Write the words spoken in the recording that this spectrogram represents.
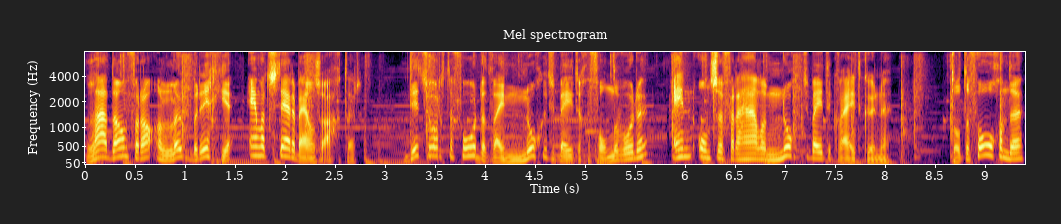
Laat dan vooral een leuk berichtje en wat sterren bij ons achter. Dit zorgt ervoor dat wij nog iets beter gevonden worden en onze verhalen nog iets beter kwijt kunnen. Tot de volgende!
